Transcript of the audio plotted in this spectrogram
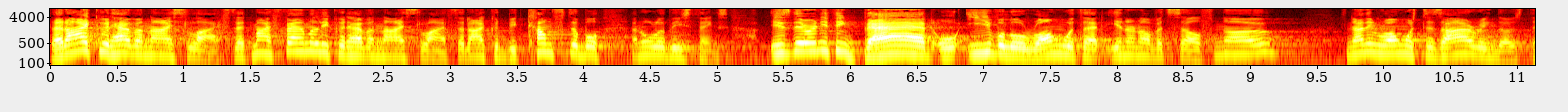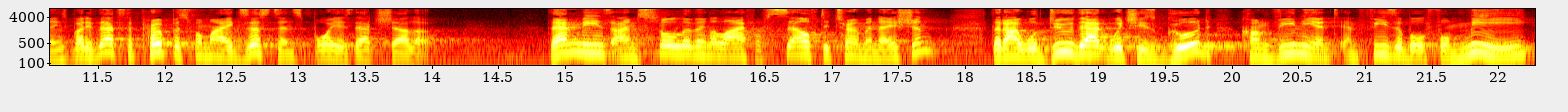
that I could have a nice life, that my family could have a nice life, that I could be comfortable, and all of these things. Is there anything bad or evil or wrong with that in and of itself? No. There's nothing wrong with desiring those things, but if that's the purpose for my existence, boy, is that shallow. That means I'm still living a life of self determination, that I will do that which is good, convenient, and feasible for me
